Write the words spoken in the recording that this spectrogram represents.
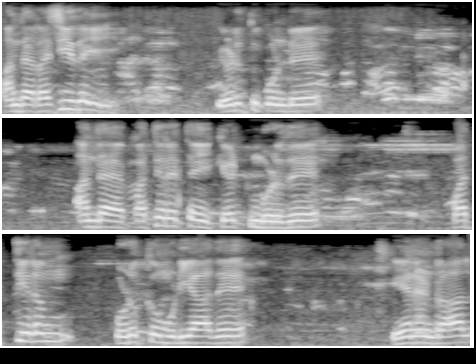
அந்த ரசீதை எடுத்துக்கொண்டு அந்த பத்திரத்தை கேட்கும் பொழுது பத்திரம் கொடுக்க முடியாது. ஏனென்றால்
